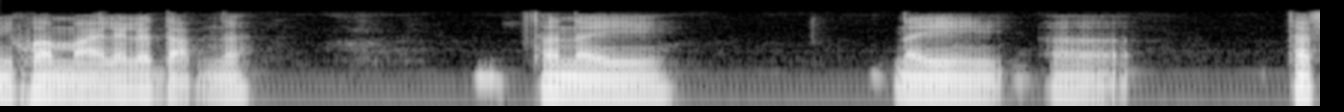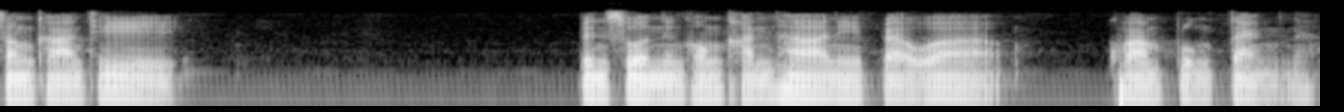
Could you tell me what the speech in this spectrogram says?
มีความหมายหลายระดับนะ ถ้าในในถ้าสังขารที่เป็นส่วนหนึ่งของขันห้านี่แปลว่าความปรุงแต่งนะ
